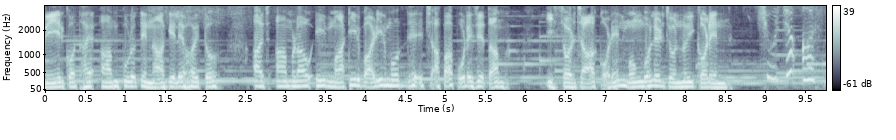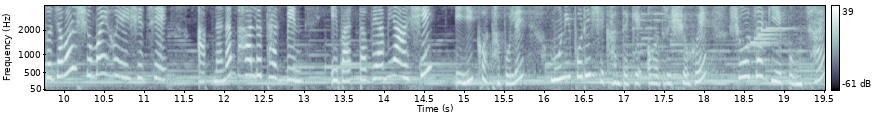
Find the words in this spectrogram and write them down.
মেয়ের কথায় আম কুড়োতে না গেলে হয়তো আজ আমরাও এই মাটির বাড়ির মধ্যে চাপা পড়ে যেতাম। ঈশ্বর যা করেন মঙ্গলের জন্যই করেন। সূর্য অস্ত যাওয়ার সময় হয়ে এসেছে। আপনারা ভালো থাকবেন। এবার তবে আমি আসি। এই কথা বলে মণিপুরি সেখান থেকে অদৃশ্য হয়ে সোজা গিয়ে পৌঁছায়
